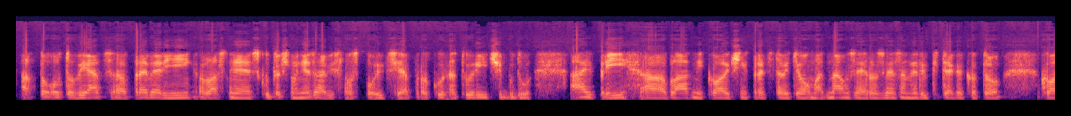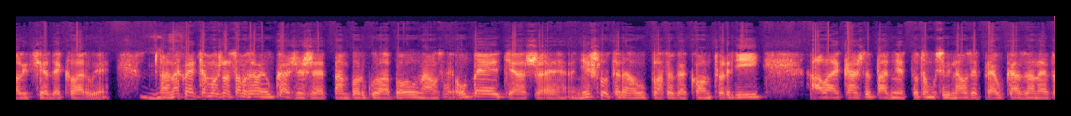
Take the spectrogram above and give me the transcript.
a to o to viac preverí vlastne skutočnú nezávislosť policia a prokuratúry, či budú aj pri vládnych koaličných predstaviteľov mať naozaj rozviazané ruky, tak ako to koalícia deklaruje. Mm. A nakoniec sa možno samozrejme ukáže, že pán Borgula bol naozaj obeď a že nešlo teda o úplatok, ako on tvrdí, ale každopádne toto musí byť naozaj preukázané v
